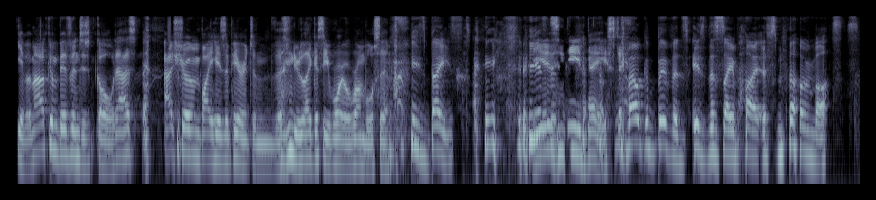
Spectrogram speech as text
Yeah, but Malcolm Bivens is gold, as as shown by his appearance in the new Legacy Royal Rumble sim. He's based. he he is is indeed based. Malcolm Bivens is the same height as Nomos.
